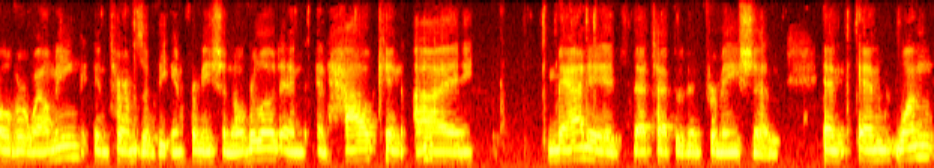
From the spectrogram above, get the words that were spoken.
overwhelming in terms of the information overload and, and how can I manage that type of information. And, and one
